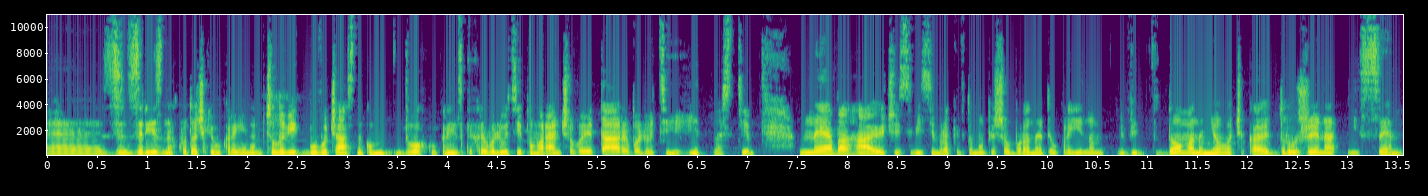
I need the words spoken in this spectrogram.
е, з, з різних куточків України. Чоловік був учасником двох українських революцій помаранчевої та революції гідності. Не вагаючись, вісім років тому пішов боронити Україну. Від вдома на нього чекають дружина і син.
